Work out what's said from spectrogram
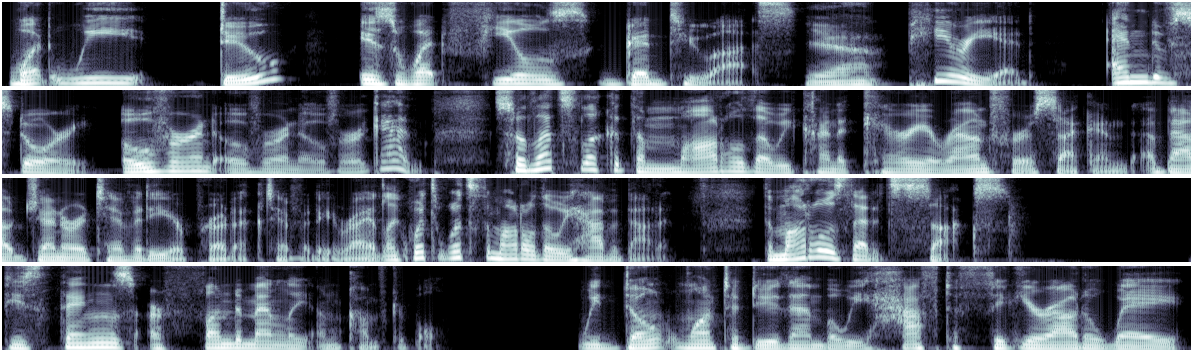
What we do is what feels good to us. Yeah. Period end of story over and over and over again so let's look at the model that we kind of carry around for a second about generativity or productivity right like what's what's the model that we have about it the model is that it sucks these things are fundamentally uncomfortable. We don't want to do them, but we have to figure out a way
